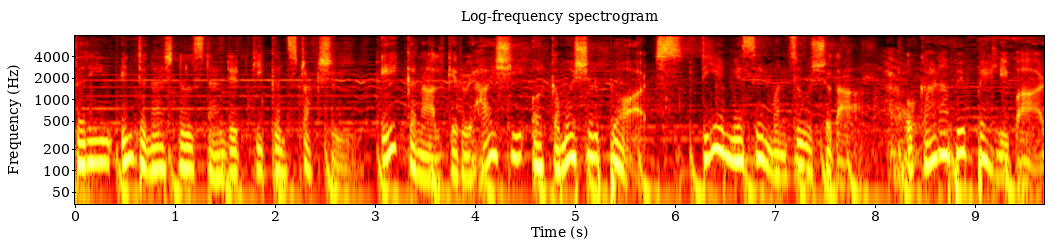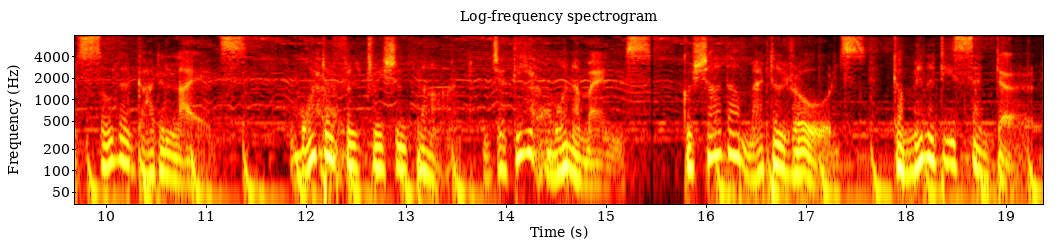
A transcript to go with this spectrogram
तरीन इंटरनेशनल स्टैंडर्ड की कंस्ट्रक्शन, एक कनाल के रिहायशी और कमर्शियल प्लॉट्स, टीएमए से मंजूर शुदा ओकाड़ा में पहली बार solar garden lights, water filtration plant, जदीद मोनामेंट्स, कुशादा मेटल रोड्स, कम्युनिटी सेंटर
